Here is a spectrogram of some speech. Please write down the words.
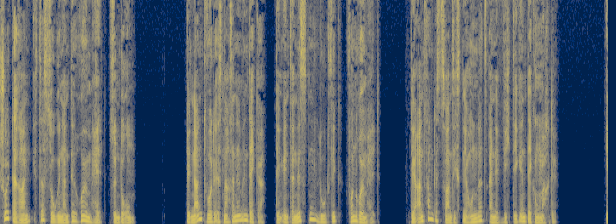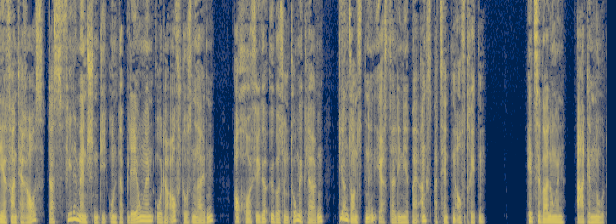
Schuld daran ist das sogenannte Röhmheld-Syndrom. Benannt wurde es nach seinem Entdecker, dem Internisten Ludwig von Röhmheld der Anfang des 20. Jahrhunderts eine wichtige Entdeckung machte. Er fand heraus, dass viele Menschen, die unter Blähungen oder Aufstoßen leiden, auch häufiger über Symptome klagen, die ansonsten in erster Linie bei Angstpatienten auftreten. Hitzewallungen, Atemnot,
